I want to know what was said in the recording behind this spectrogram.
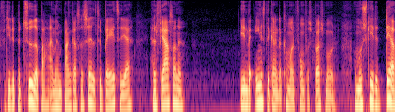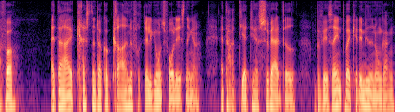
Fordi det betyder bare, at man banker sig selv tilbage til, ja, 70'erne. I en hver eneste gang, der kommer en form for spørgsmål. Og måske er det derfor, at der er kristne, der går grædende fra religionsforelæsninger. At, der, at, de, at de har svært ved at bevæge sig ind på akademiet nogle gange.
